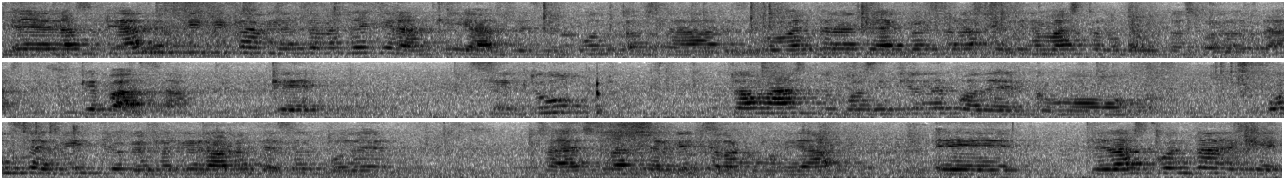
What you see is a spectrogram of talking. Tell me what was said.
en la sociedad científica evidentemente hay jerarquías, desde el, punto, o sea, desde el momento en el que hay personas que tienen más conocimientos que otras. ¿Qué pasa? Que si tú tomas tu posición de poder como un servicio, que es lo que realmente es el poder, o sea, es un servicio a la comunidad, eh, te das cuenta de que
